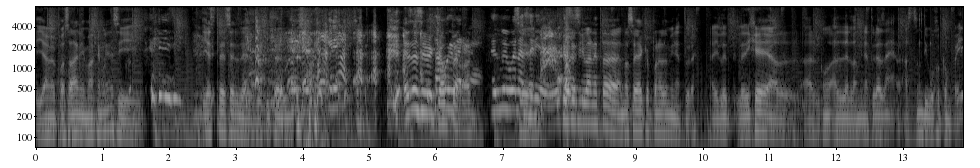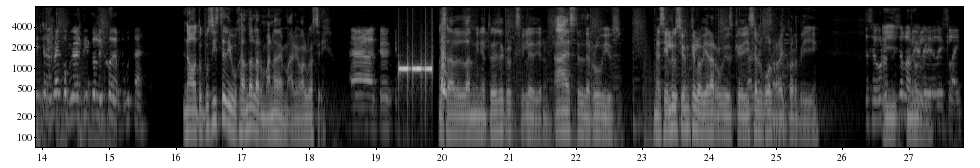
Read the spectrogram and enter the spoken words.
Y ya me pasaban imágenes y. Y este es el del viejito del. Ese sí me Está quedó muy perrón. Es muy buena Sí. serie, ese sí, la neta, no sabía qué poner de miniatura. Ahí le, le dije al, al, al de las miniaturas, "Eh, hazte un dibujo con Paint. Literal me copió el título, hijo de puta. No, tú pusiste dibujando a la hermana de Mario o algo así. Ah, ok, ok. O sea, las miniaturas yo creo que sí le dieron. Ah, este el de Rubius. Me hacía ilusión que lo viera Rubius, que hice el world record y. De seguro Y que se lo no y le dio dislike.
